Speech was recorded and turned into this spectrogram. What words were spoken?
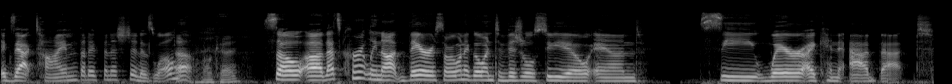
exact time that I finished it as well. Oh, okay. So uh, that's currently not there. So I want to go into Visual Studio and see where I can add that.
